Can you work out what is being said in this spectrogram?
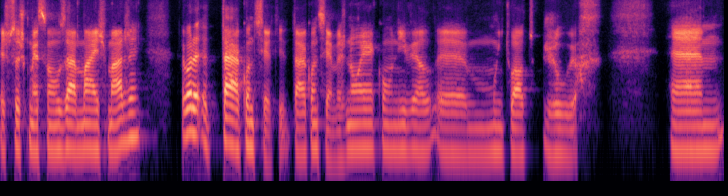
as pessoas começam a usar mais margem. Agora está a acontecer, está a acontecer, mas não é com um nível uh, muito alto, julgo eu. Um,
